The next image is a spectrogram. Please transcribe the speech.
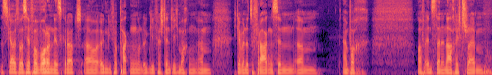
ich glaube, es war sehr verworren jetzt gerade, äh, irgendwie verpacken und irgendwie verständlich machen. Ähm, ich glaube, wenn dazu Fragen sind, ähm, einfach auf Insta eine Nachricht schreiben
